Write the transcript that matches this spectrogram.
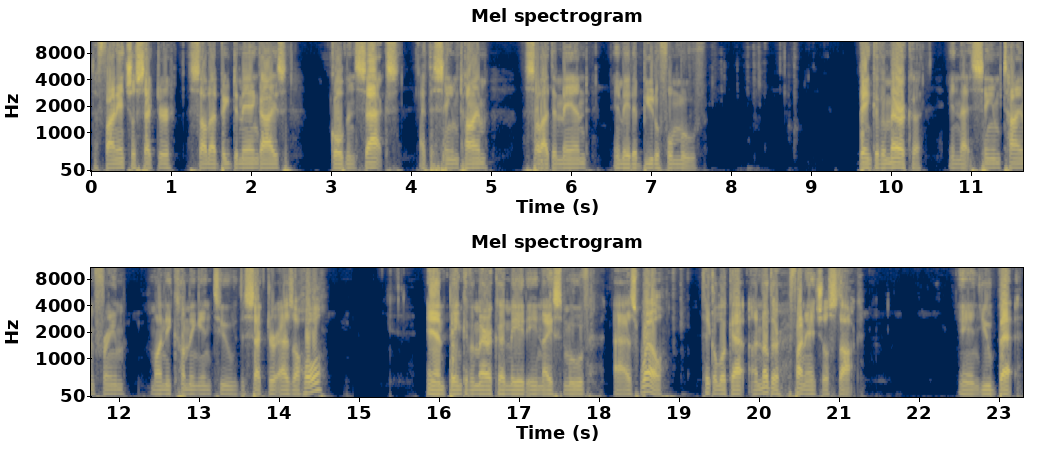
the financial sector saw that big demand, guys. Goldman Sachs, at the same time, saw that demand and made a beautiful move. Bank of America, in that same time frame, money coming into the sector as a whole, and Bank of America made a nice move as well. Take a look at another financial stock, and you bet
